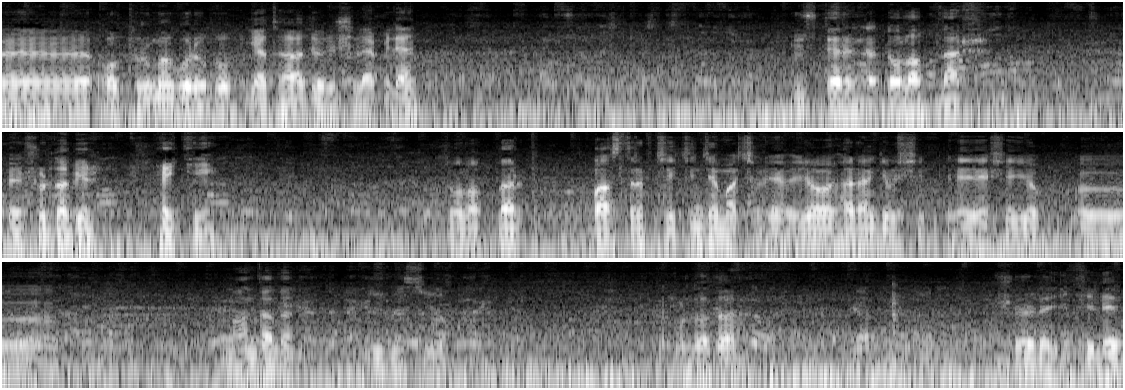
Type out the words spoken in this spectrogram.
e, oturma grubu yatağa dönüşülebilen. Üstlerinde dolaplar ve şurada bir heki. Dolaplar bastırıp çekince mi açılıyor? Yok herhangi bir şey, e, şey yok. E, mandalı düğmesi yok. Burada da şöyle ikili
